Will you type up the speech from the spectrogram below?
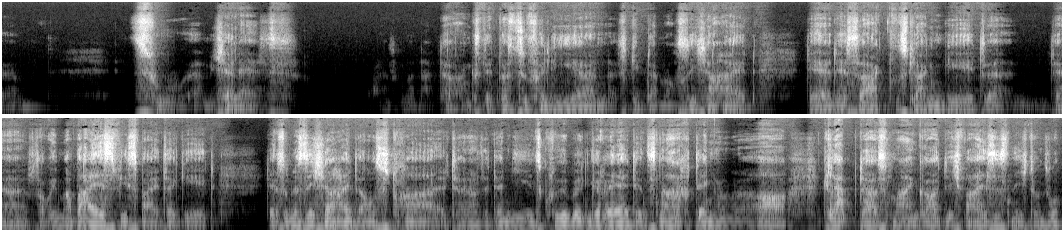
äh, zu äh, Michael S. Also man hat da Angst, etwas zu verlieren. Es gibt einem auch Sicherheit. Der, der sagt, wo es lang geht, der auch immer weiß, wie es weitergeht, der so eine Sicherheit ausstrahlt, also der nie ins Grübeln gerät, ins Nachdenken, oh, klappt das, mein Gott, ich weiß es nicht und so.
